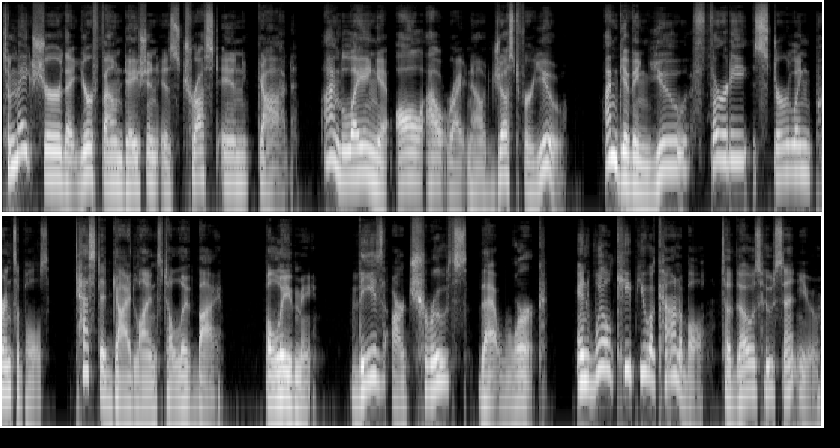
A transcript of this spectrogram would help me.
To make sure that your foundation is trust in God, I'm laying it all out right now just for you. I'm giving you 30 sterling principles, tested guidelines to live by. Believe me, these are truths that work and will keep you accountable to those who sent you.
